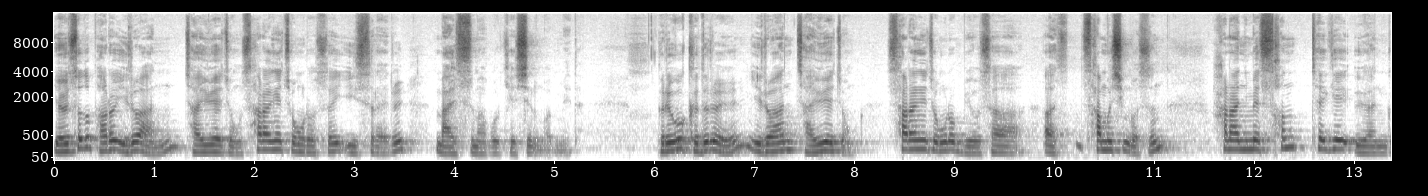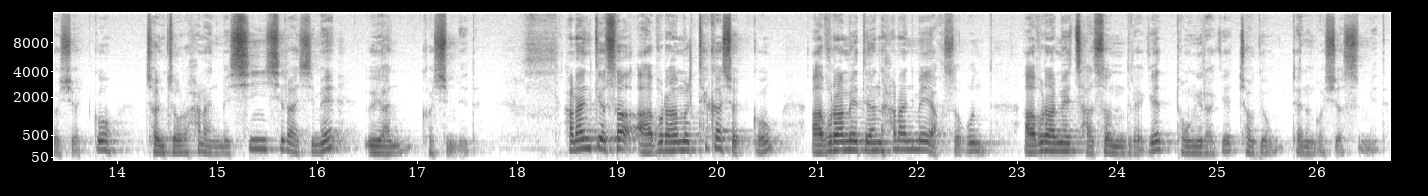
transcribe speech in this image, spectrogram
여기서도 바로 이러한 자유의 종, 사랑의 종으로서의 이스라엘을 말씀하고 계시는 겁니다. 그리고 그들을 이러한 자유의 종, 사랑의 종으로 묘사 아, 삼으신 것은 하나님의 선택에 의한 것이었고 전적으로 하나님의 신실하심에 의한 것입니다. 하나님께서 아브라함을 택하셨고 아브라함에 대한 하나님의 약속은 아브라함의 자손들에게 동일하게 적용되는 것이었습니다.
